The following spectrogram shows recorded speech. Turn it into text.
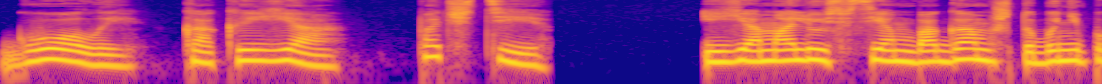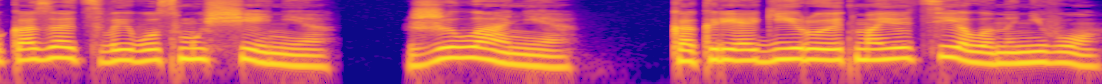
голый, как и я. Почти. И я молюсь всем богам, чтобы не показать своего смущения, желания, как реагирует мое тело на него.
